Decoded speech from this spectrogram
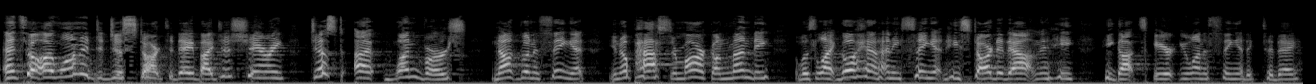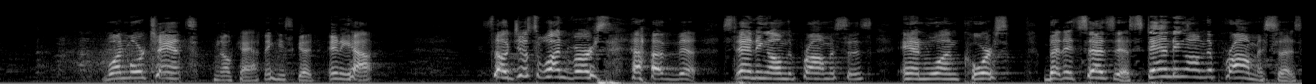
And so I wanted to just start today by just sharing just uh, one verse not going to sing it. You know, Pastor Mark on Monday was like, go ahead, honey, sing it. And he started out and then he, he got scared. You want to sing it today? one more chance. Okay, I think he's good. Anyhow. So just one verse of the standing on the promises and one course. But it says this, standing on the promises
